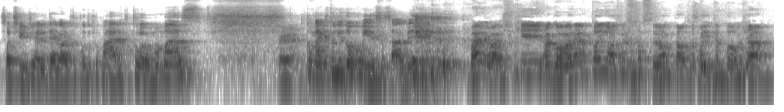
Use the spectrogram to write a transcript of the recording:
Só tinha dinheiro. Daí agora tu muda pra uma área que tu ama, mas. É. Como é que tu lidou com isso, sabe? Vai, eu acho que agora tô em outra situação, tá? Eu trabalho Sim. um tempão já.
